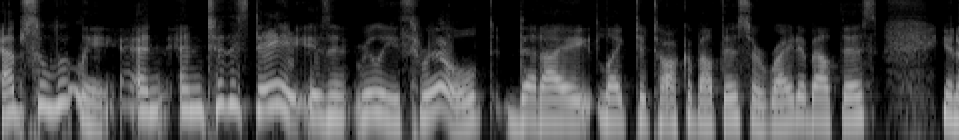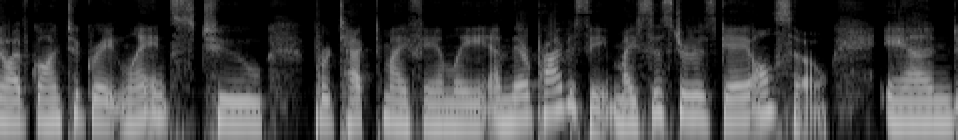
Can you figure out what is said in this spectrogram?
Absolutely. And and to this day isn't really thrilled that I like to talk about this or write about this. You know, I've gone to great lengths to protect my family and their privacy. My sister is gay also, and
